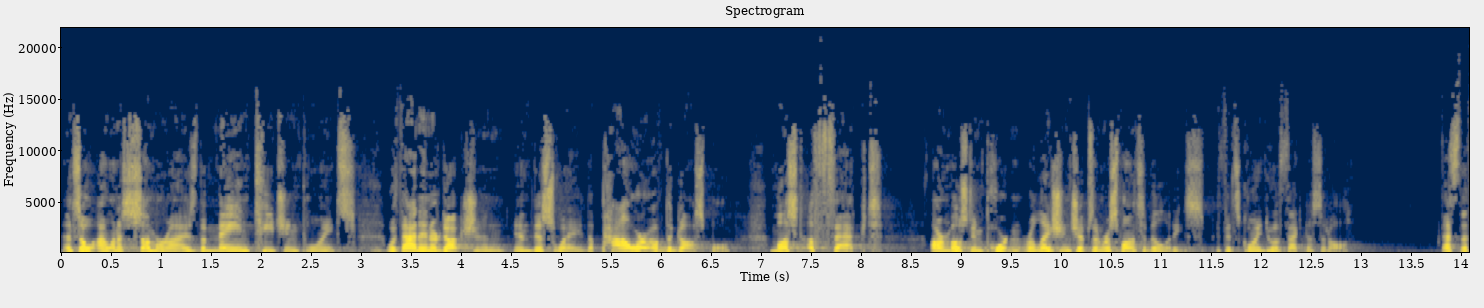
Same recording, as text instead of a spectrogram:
And so I want to summarize the main teaching points with that introduction in this way The power of the gospel must affect our most important relationships and responsibilities if it's going to affect us at all. That's the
